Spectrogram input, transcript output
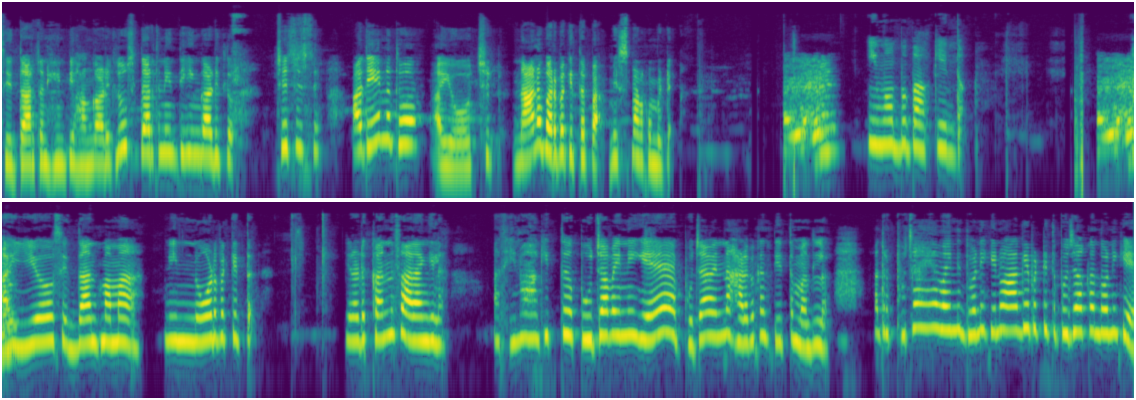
ಸಿದ್ಧಾರ್ಥನ ಹಿಂತಿ ಹಂಗಾಡಿದ್ಲು, ಸಿದ್ಧಾರ್ಥನ ಹಿಂತಿ ಹಿಂಗಾಡಿದ್ಲು. ಛೇ ಛೇ ಛೇ, ಅದೇನದು? ಅಯ್ಯೋ, ಚಿಟ್, ನಾನು ಬರ್ಬೇಕಿತ್ತಪ್ಪ ಮಿಸ್ ಮಾಡ್ಕೊಂಡ್ಬಿಟ್ಟೆ. ಇನ್ನೊಬ್ಬ ಬಾಕಿ ಇದ್ದ. ಅಯ್ಯೋ, ಸಿದ್ಧಾಂತ್ ಮಾಮ, ನೀನ್ ನೋಡ್ಬೇಕಿತ್ತ. ಎರಡು ಕಣ್ಣು ಸಾಲಂಗಿಲ್ಲ. ಅದೇನೋ ಆಗಿತ್ತು? ಪೂಜಾ ವೈನಿಗೆ ಪೂಜಾ ವೈನ ಹಾಡ್ಬೇಕಂತ ಇತ್ತು ಮೊದ್ಲು. ಆದ್ರೆ ಪೂಜಾ ವೈನಿ ಧ್ವನಿಗೆ ಆಗೇ ಬಿಟ್ಟಿತ್ತು ಪೂಜಾ ಅಕ್ಕನ ಧ್ವನಿಗೆ.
